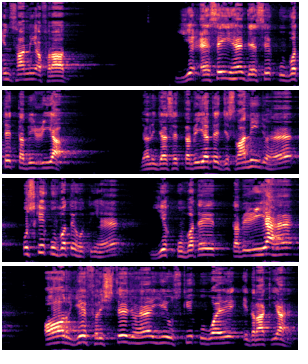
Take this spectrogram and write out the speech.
انسانی افراد یہ ایسے ہی ہیں جیسے قوت طبیعیہ یعنی جیسے طبیعت جسمانی جو ہے، اس کی قوتیں ہوتی ہیں۔ یہ قوت طبعیہ ہے اور یہ فرشتے جو ہے یہ اس کی قوت ادراکیہ ہے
